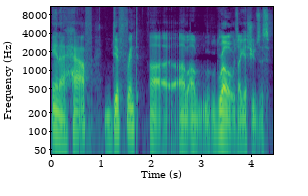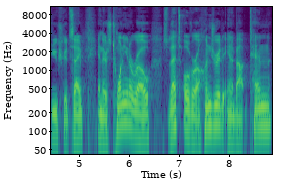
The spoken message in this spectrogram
and a half different uh, uh, uh, rows, I guess you you could say, and there's 20 in a row, so that's over 100 and about 10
